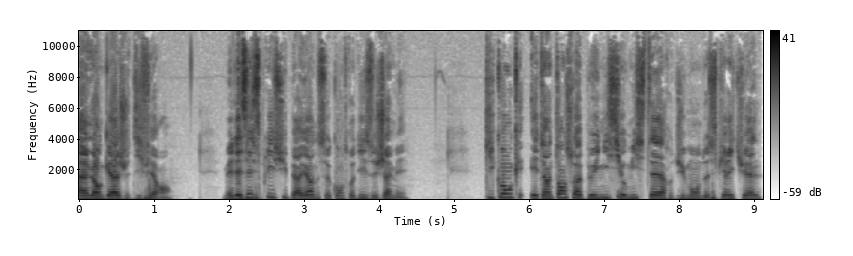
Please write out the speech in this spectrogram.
un langage différent. Mais les esprits supérieurs ne se contredisent jamais. Quiconque est un tant soit peu initié au mystère du monde spirituel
